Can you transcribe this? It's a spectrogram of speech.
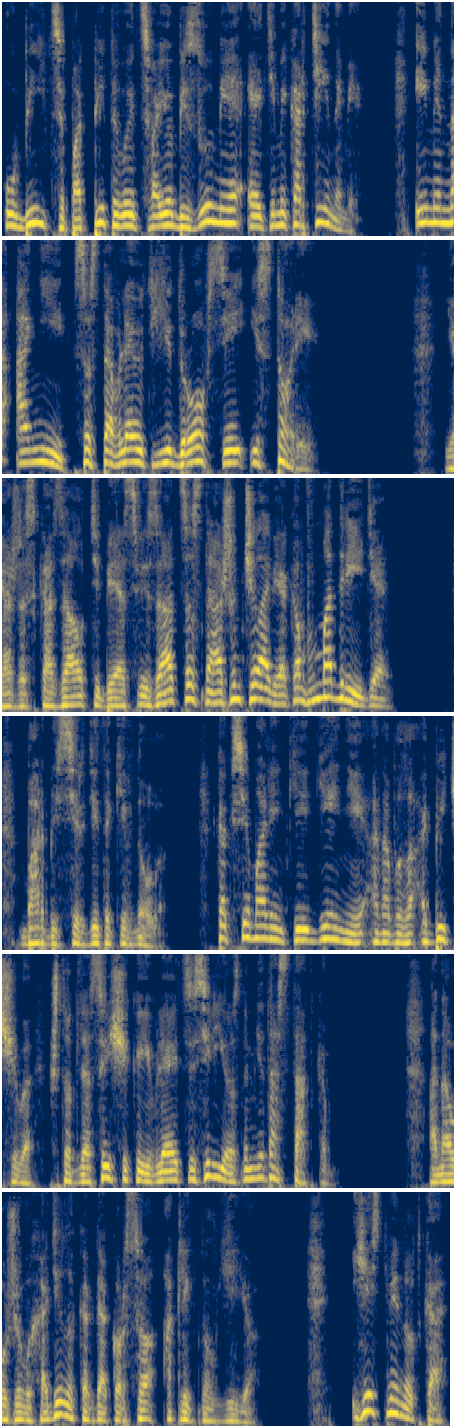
Убийца подпитывает свое безумие этими картинами. Именно они составляют ядро всей истории. «Я же сказал тебе связаться с нашим человеком в Мадриде!» Барби сердито кивнула. Как все маленькие гении, она была обидчива, что для сыщика является серьезным недостатком. Она уже выходила, когда Корсо окликнул ее. «Есть минутка?»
